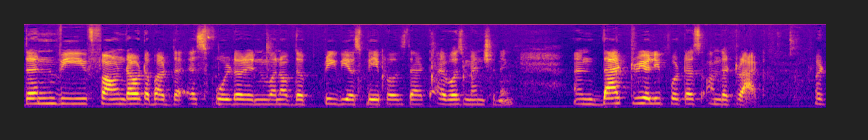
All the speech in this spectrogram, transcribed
then we found out about the S folder in one of the previous papers that I was mentioning, and that really put us on the track. But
